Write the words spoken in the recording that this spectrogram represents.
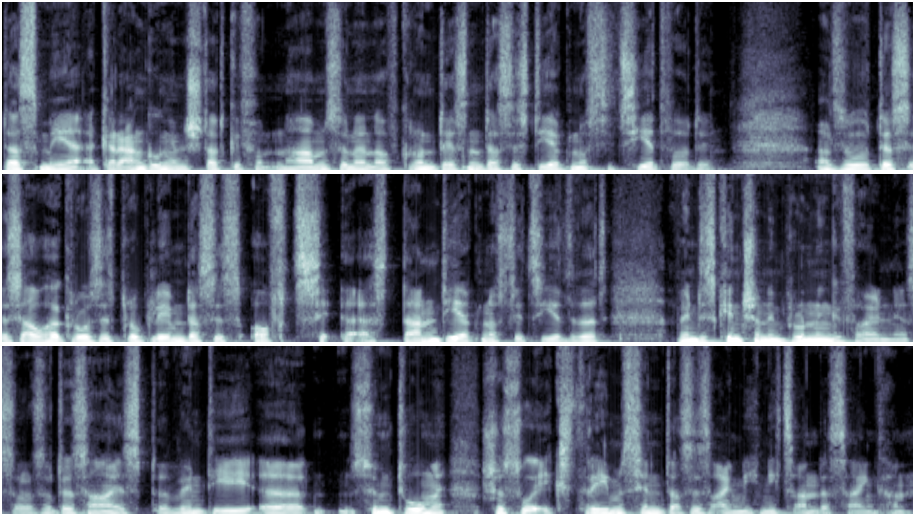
dass mehr Erkrankungen stattgefunden haben, sondern aufgrund dessen, dass es diagnostiziert wurde. Also das ist auch ein großes Problem, dass es oft erst dann diagnostiziert wird, wenn das Kind schon im Brunnen gefallen ist. Also das heißt, wenn die äh, Symptome schon so extrem sind, dass es eigentlich nichts anderes sein kann.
